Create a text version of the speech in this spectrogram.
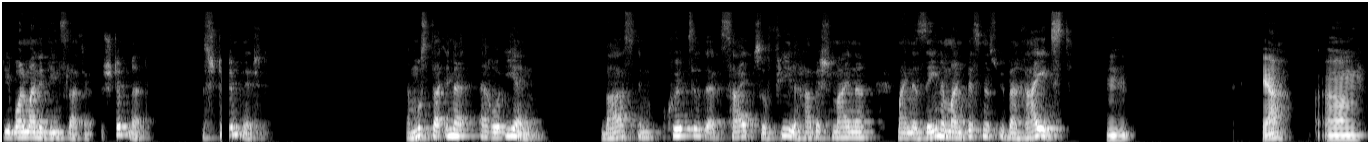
Die wollen meine Dienstleistung. Es stimmt nicht. Es stimmt nicht. Man muss da immer eruieren. War es in Kürze der Zeit zu viel? Habe ich meine, meine Sehne, mein Business überreizt? Mhm. Ja, ähm,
